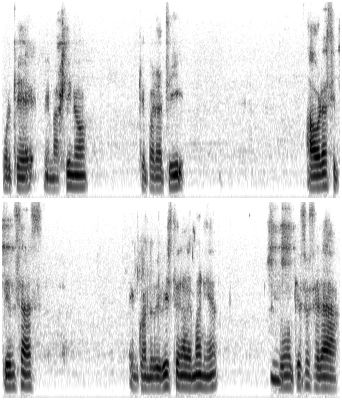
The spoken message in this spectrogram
porque me imagino que para ti, ahora si piensas en cuando viviste en Alemania, supongo que eso será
